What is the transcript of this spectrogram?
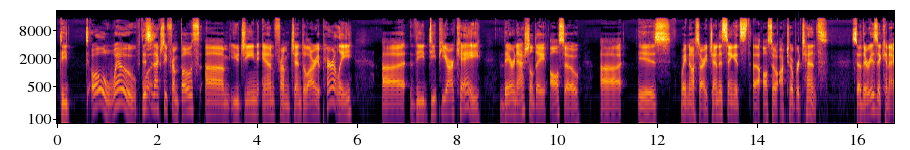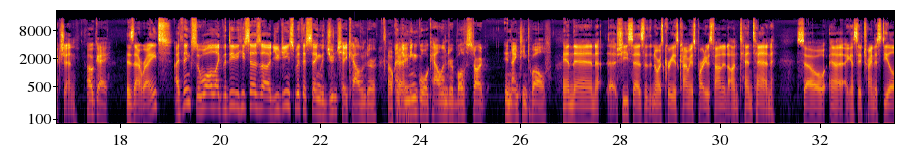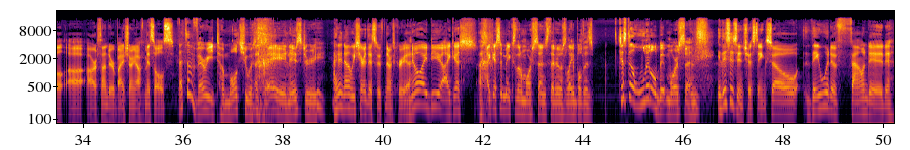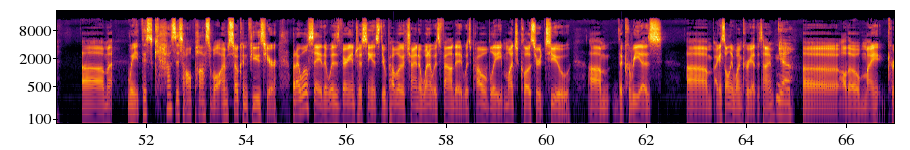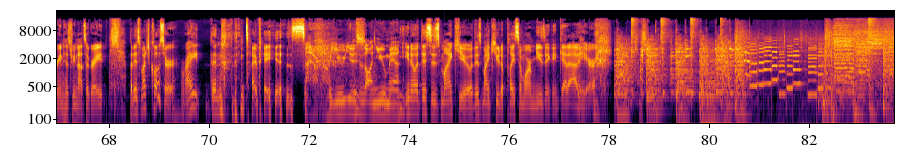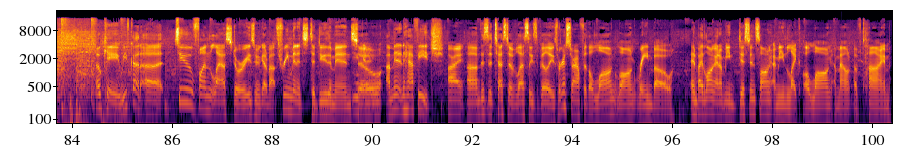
the oh whoa, this is actually from both um, Eugene and from Jen Delari. Apparently, uh, the DPRK, their national day also uh, is wait no sorry. Jen is saying it's uh, also October 10th. So there is a connection. Okay. Is that right? I think so. Well, like the D, he says, uh, Eugene Smith is saying the Juche calendar Okay. and the Minguo calendar both start in 1912. And then uh, she says that the North Korea's Communist Party was founded on 1010. So uh, I guess they're trying to steal uh, our thunder by showing off missiles. That's a very tumultuous day in history. I didn't know we shared this with North Korea. No idea. I guess I guess it makes a little more sense that it was labeled as just a little bit more sense. This is interesting. So they would have founded. Um, wait, this how's this all possible? I'm so confused here. But I will say that what is very interesting is the Republic of China, when it was founded, was probably much closer to um, the Koreas. Um, I guess only one Korea at the time. Yeah. Uh, although my Korean history not so great, but it's much closer, right, than than Taipei is. I don't know. You, you this is on you, man. You know what? This is my cue. This is my cue to play some more music and get out of here. Okay, we've got uh, two fun last stories. We've got about three minutes to do them in, so a minute and a half each. All right. Um, this is a test of Leslie's abilities. We're going to start off with a long, long rainbow. And by long, I don't mean distance long, I mean like a long amount of time.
